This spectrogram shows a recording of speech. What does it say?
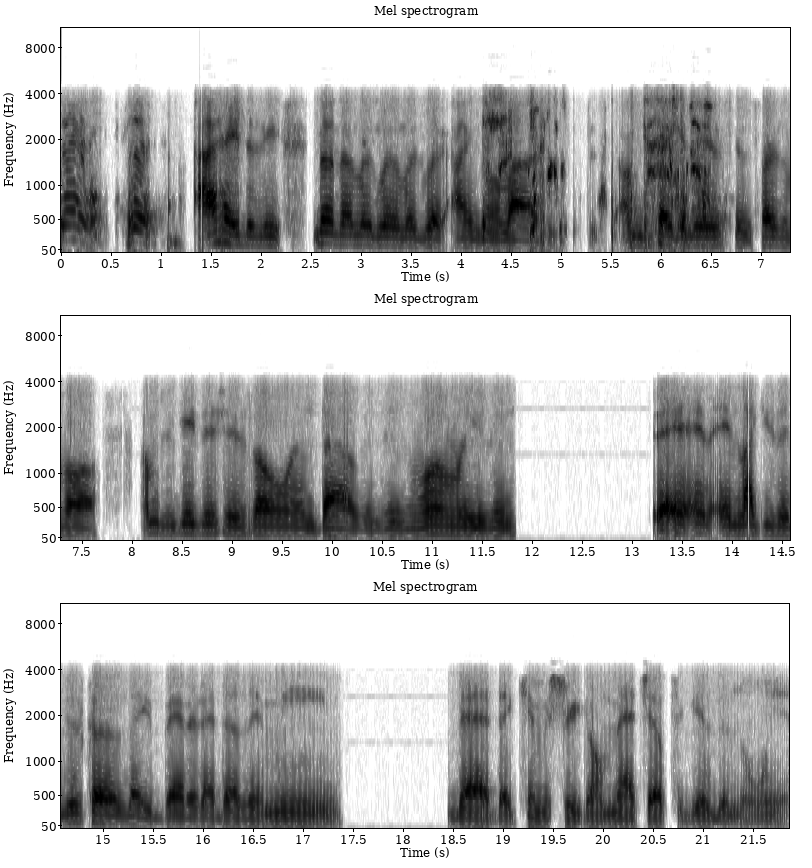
know. I hate to be. No, no. Look, look, look, look. I ain't gonna lie. I'm taking this because first of all, I'm just getting this shit so one thousand. Just one reason. And, and and like you said, just because they better, that doesn't mean that their chemistry gonna match up to give them the win.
